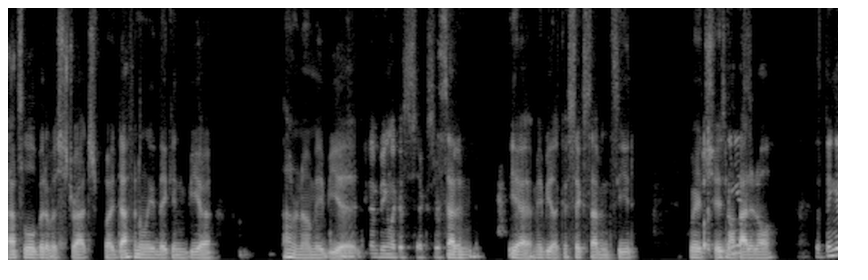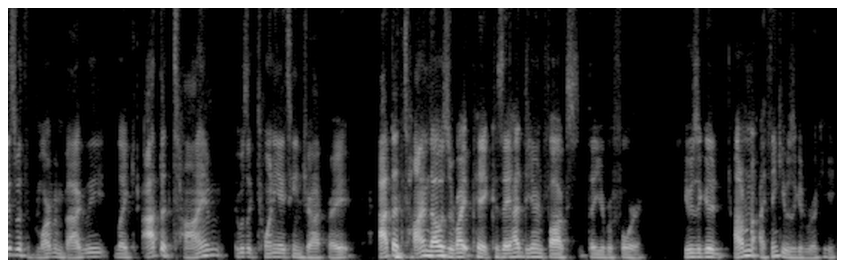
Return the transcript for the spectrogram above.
That's a little bit of a stretch, but definitely they can be a. I don't know, maybe a them being like a six or seven. Fifth. Yeah, maybe like a six, seven seed, which is not bad at all. The thing is with Marvin Bagley, like at the time, it was like 2018 draft, right? At the time, that was the right pick because they had De'Aaron Fox the year before. He was a good. I don't know. I think he was a good rookie.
